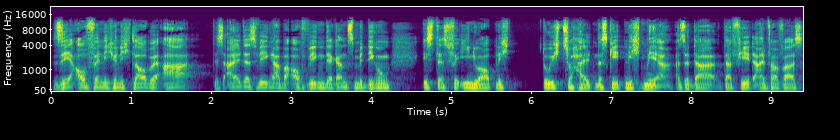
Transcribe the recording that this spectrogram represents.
sehr aufwendig und ich glaube, a des Alters wegen, aber auch wegen der ganzen Bedingungen ist das für ihn überhaupt nicht durchzuhalten. Das geht nicht mehr. Also da, da fehlt einfach was.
